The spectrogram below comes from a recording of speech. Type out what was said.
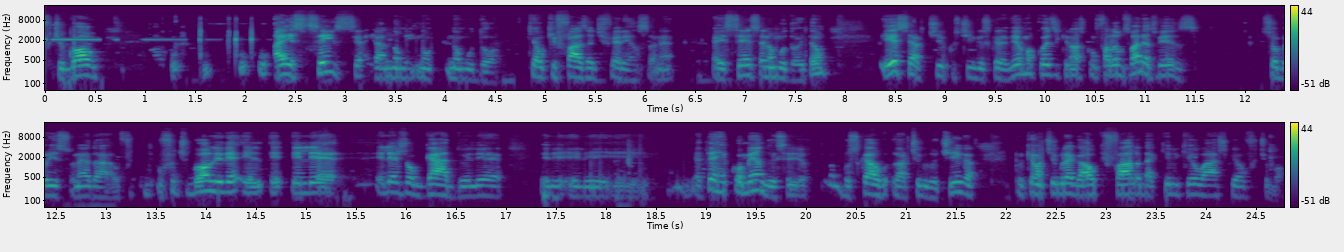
futebol, a essência não, não, não mudou, que é o que faz a diferença, né? A essência não mudou. Então, esse artigo que o Tinga escreveu é uma coisa que nós falamos várias vezes sobre isso, né? Da, o futebol ele é, ele, ele é ele é jogado, ele é ele, ele até recomendo esse, buscar o artigo do Tinga, porque é um artigo legal que fala daquilo que eu acho que é o futebol.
